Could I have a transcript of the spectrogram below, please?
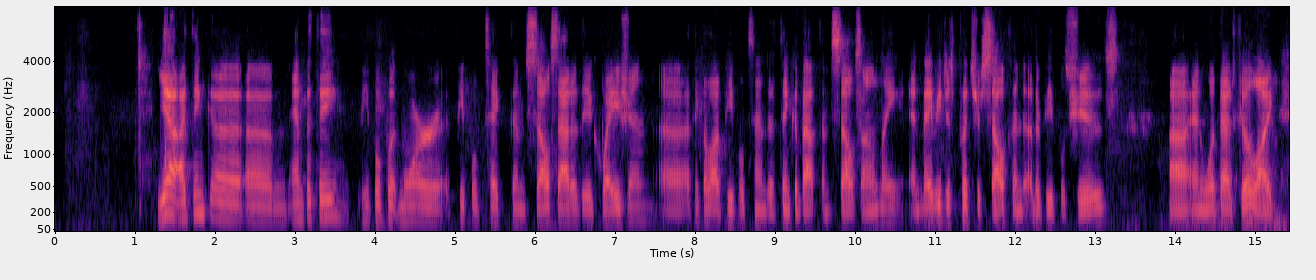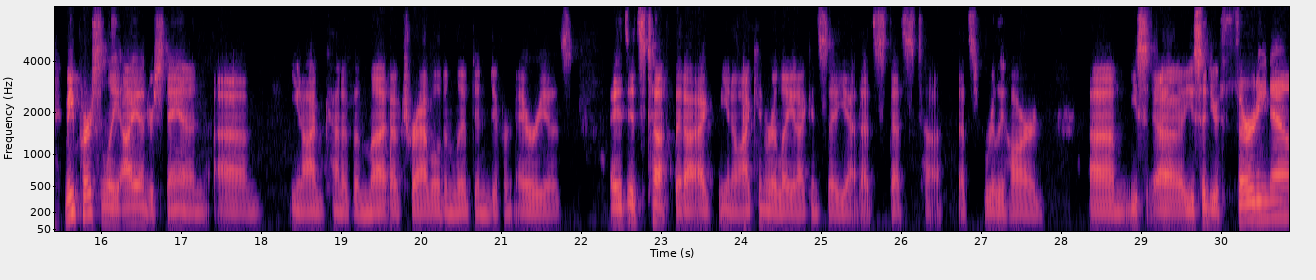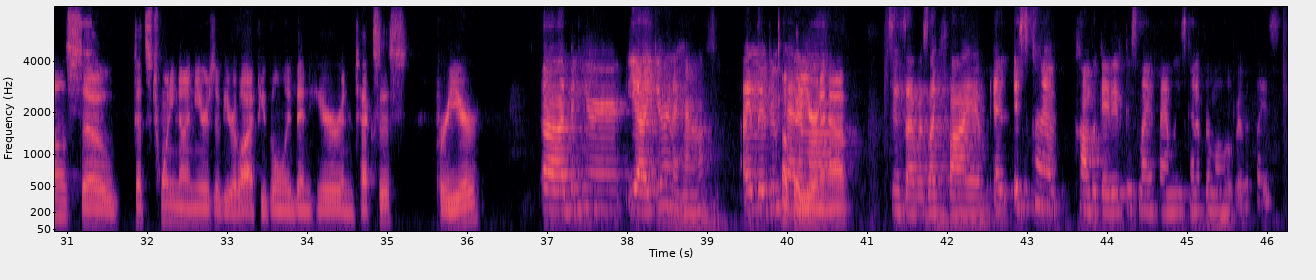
Yeah, I think uh, um, empathy. People put more. People take themselves out of the equation. Uh, I think a lot of people tend to think about themselves only, and maybe just put yourself into other people's shoes uh, and what that feel like. Me personally, I understand. Um, you know, I'm kind of a mutt. I've traveled and lived in different areas. It's it's tough, but I, you know I can relate. I can say, yeah, that's that's tough. That's really hard. Um, you uh, you said you're 30 now, so that's 29 years of your life. You've only been here in Texas for a year. Uh, I've been here, yeah, a year and a half. I lived in Panama Okay, year and a half. since I was like five. And it's kind of complicated because my family's kind of from all over the place.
